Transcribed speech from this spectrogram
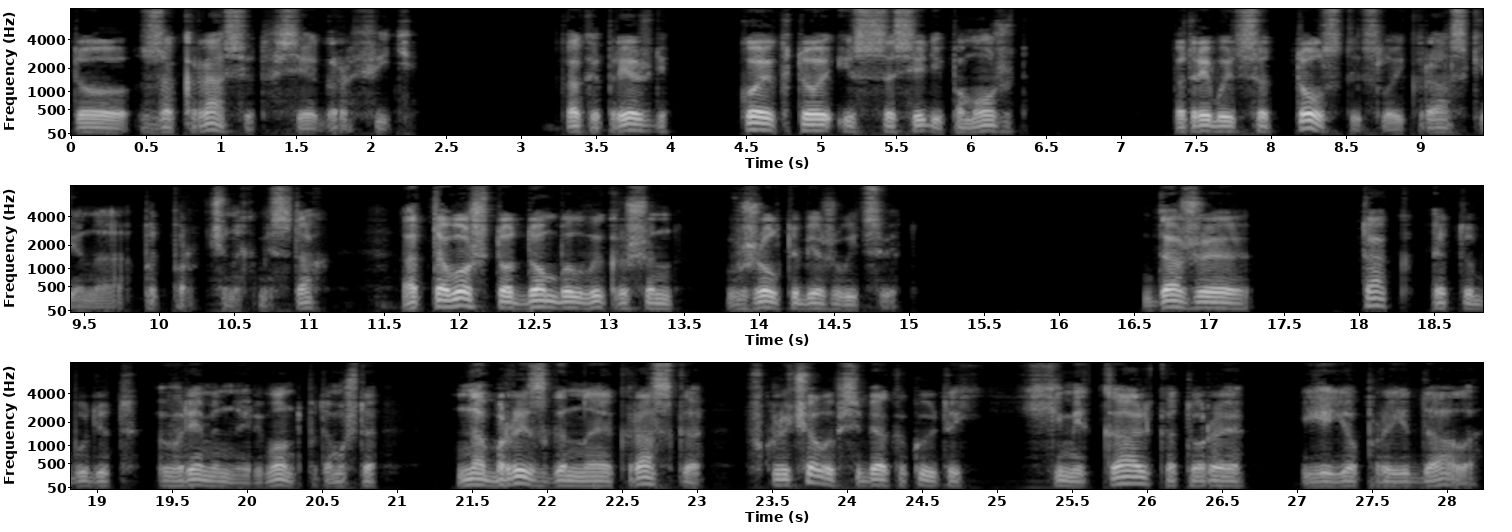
то закрасит все граффити. Как и прежде, кое-кто из соседей поможет. Потребуется толстый слой краски на подпорченных местах от того, что дом был выкрашен в желто-бежевый цвет. Даже так это будет временный ремонт, потому что набрызганная краска включала в себя какую-то химикаль, которая ее проедала.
